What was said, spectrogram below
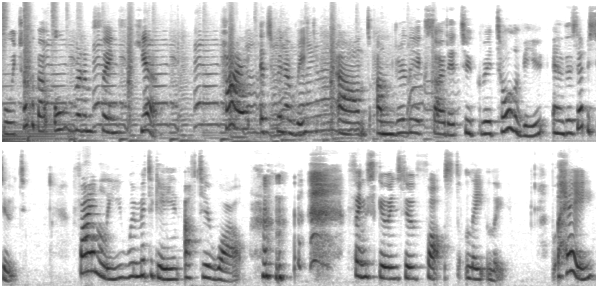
Where we talk about all random things here. Hi, it's been a week and I'm really excited to greet all of you in this episode. Finally, we meet again after a while. Things going so fast lately. But hey,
